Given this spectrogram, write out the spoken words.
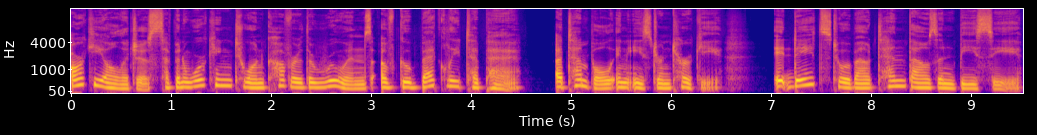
archaeologists have been working to uncover the ruins of Göbekli Tepe, a temple in eastern Turkey. It dates to about 10,000 BC,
